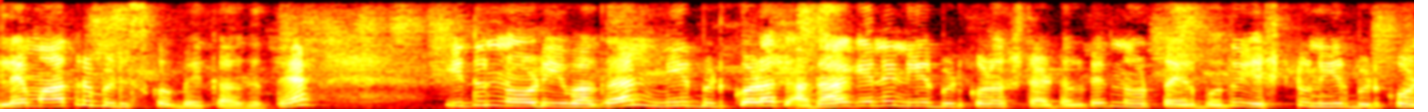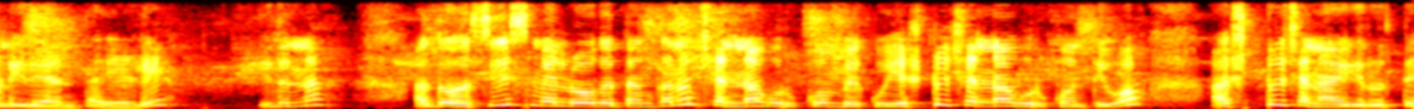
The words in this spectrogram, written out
ಎಲೆ ಮಾತ್ರ ಬಿಡಿಸ್ಕೋಬೇಕಾಗುತ್ತೆ. ಇದನ್ನು ನೋಡಿ ಇವಾಗ ನೀರು ಬಿಟ್ಕೊಳಕ್ಕೆ ಅದಾಗೇ ನೀರು ಬಿಡ್ಕೊಳಕ್ಕೆ ಸ್ಟಾರ್ಟ್ ಆಗುತ್ತೆ. ನೋಡ್ತಾ ಇರ್ಬೋದು ಎಷ್ಟು ನೀರು ಬಿಡ್ಕೊಂಡಿದೆ ಅಂತ ಹೇಳಿ. ಇದನ್ನು ಅದು ಹಸಿ ಸ್ಮೆಲ್ ಹೋಗೋ ತನಕನೂ ಚೆನ್ನಾಗಿ ಹುರ್ಕೊಬೇಕು. ಎಷ್ಟು ಚೆನ್ನಾಗಿ ಹುರ್ಕೊತೀವೋ ಅಷ್ಟು ಚೆನ್ನಾಗಿರುತ್ತೆ.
